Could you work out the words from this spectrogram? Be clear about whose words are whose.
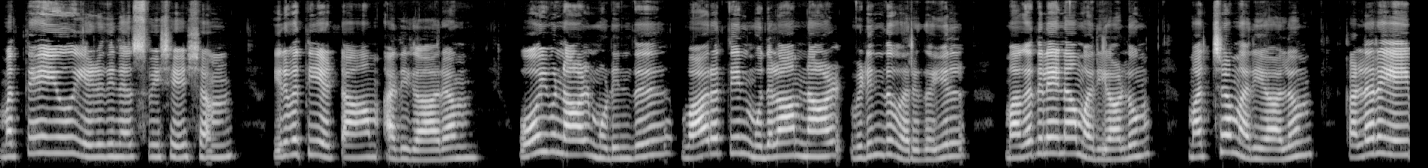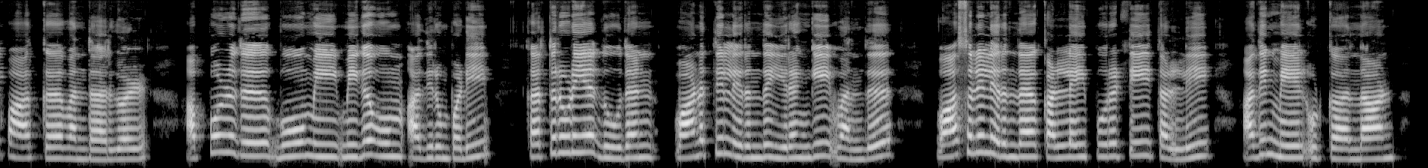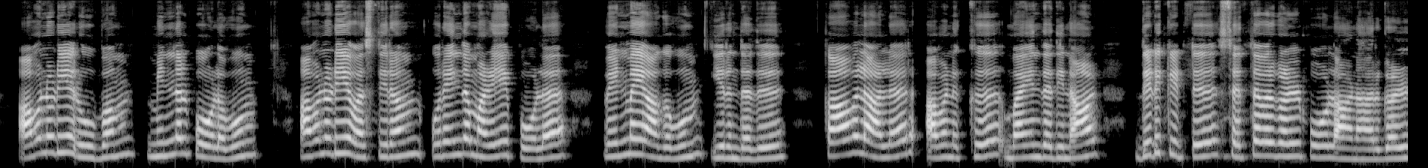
Speaker 1: மத்தேயு எழுதின சுவிசேஷம் இருபத்தி எட்டாம் அதிகாரம். ஓய்வு நாள் முடிந்து வாரத்தின் முதலாம் நாள் விடிந்து வருகையில் மகதலேனா மரியாளும் மற்ற மரியாளும் கல்லறையை பார்க்க வந்தார்கள். அப்பொழுது பூமி மிகவும் அதிரும்படி கர்த்தருடைய தூதன் வானத்தில் இருந்து இறங்கி வந்து வாசலில் இருந்த கல்லை புரட்டி தள்ளி அதன் மேல் உட்கார்ந்தான். அவனுடைய ரூபம் மின்னல் போலவும் அவனுடைய வஸ்திரம் உறைந்த மழையைப் போல வெண்மையாகவும் இருந்தது. காவலாளர் அவனுக்கு பயந்ததினால் திடுக்கிட்டு செத்தவர்கள் போலானார்கள்.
